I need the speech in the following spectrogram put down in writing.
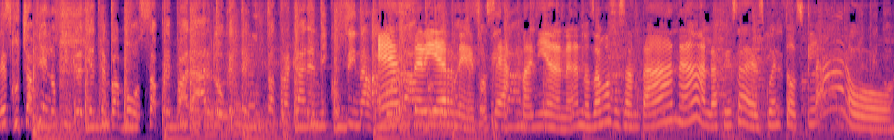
Escucha bien los ingredientes, vamos a preparar lo que te gusta tragar en mi cocina. Este viernes, o sea, mañana, nos vamos a Santa Ana a la fiesta de descuentos, claro.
